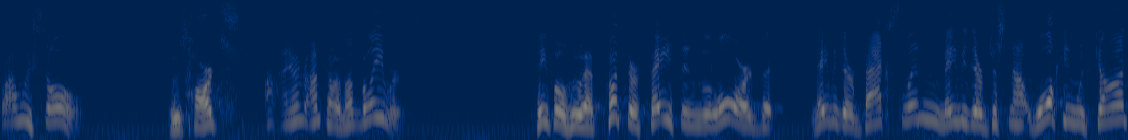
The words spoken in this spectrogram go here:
Probably so. Whose hearts, I, I'm talking about believers People who have put their faith in the Lord, but maybe they're backslidden, maybe they're just not walking with God,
